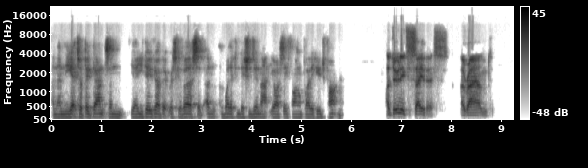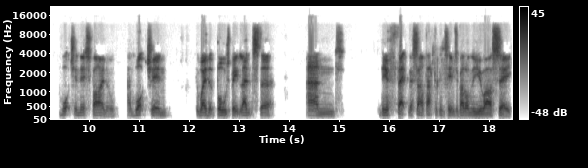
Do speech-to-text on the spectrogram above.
And then you get to a big dance, and you know you do go a bit risk averse, and, and weather conditions in that URC final played a huge part in it. I do need to say this around watching this final and watching the way that Bulls beat Leinster and the effect the South African teams have had on the URC.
